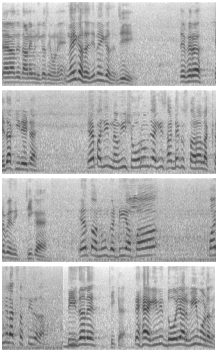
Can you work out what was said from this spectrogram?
ਟਾਇਰਾਂ ਦੇ ਦਾਣੇ ਵੀ ਨਹੀਂ ਘਸੇ ਹੋਣੇ। ਨਹੀਂ ਕਸੇ ਜੀ ਨਹੀਂ ਕਸੇ ਜੀ। ਤੇ ਫਿਰ ਇਹਦਾ ਕੀ ਰੇਟ ਹੈ? ਇਹ ਭਾਜੀ ਨਵੀਂ ਸ਼ੋਰੂਮ 'ਚ ਹੈਗੀ 17.5 ਲੱਖ ਰੁਪਏ ਦੀ। ਠੀਕ ਹੈ। ਇਹ ਤੁਹਾਨੂੰ ਗੱਡੀ ਆਪਾਂ 5 ਲੱਖ ਸਸਤੀ ਦੇ ਦਾਂਗੇ। ਡੀਜ਼ਲ ਹੈ ਠੀਕ ਹੈ। ਤੇ ਹੈਗੀ ਵੀ 2020 ਮਾਡਲ ਹੈ।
